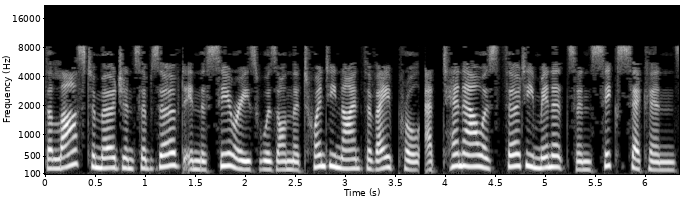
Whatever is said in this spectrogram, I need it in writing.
The last emergence observed in the series was on 29 April at 10 hours 30 minutes and 6 seconds.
